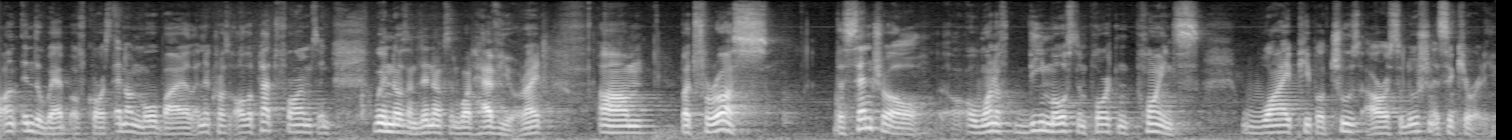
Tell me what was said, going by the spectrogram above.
on, in the web, of course, and on mobile, and across all the platforms, and Windows and Linux and what have you, right? Um, but for us, the central, or one of the most important points why people choose our solution is security.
